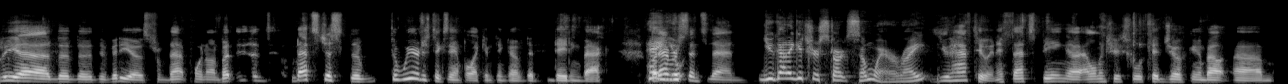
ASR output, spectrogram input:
the uh the, the the videos from that point on but uh, that's just the the weirdest example i can think of that dating back. Hey, but ever you, since then you got to get your start somewhere right? You have to and if that's being an elementary school kid joking about um,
